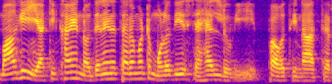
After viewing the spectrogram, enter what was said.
මාගේ යටිකය නොදැනෙන තරමට මුලදී සැහැල්ලු වී පවතින අතර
